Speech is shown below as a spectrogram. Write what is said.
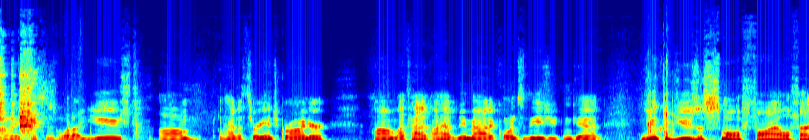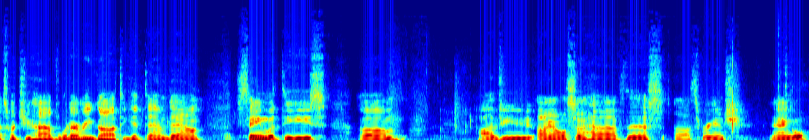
All right, this is what I used. Um, I had a three inch grinder. Um, I've had, I have pneumatic ones of these you can get. You could use a small file if that's what you have, whatever you got to get them down. Same with these. Um, I've used, I also have this uh, three inch angle,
